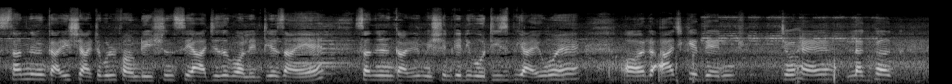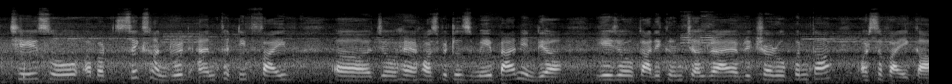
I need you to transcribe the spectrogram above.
सन निरंकारी चैरिटेबल फाउंडेशन से आज इधर वॉल्टियर्स आए हैं। सन निरंकारी मिशन के डिवोटीज़ भी आए हुए हैं। और आज के दिन जो है लगभग 600 अबाउट 635 अ, जो है हॉस्पिटल्स में पैन इंडिया ये जो कार्यक्रम चल रहा है वृक्षारोपण का और सफ़ाई का।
